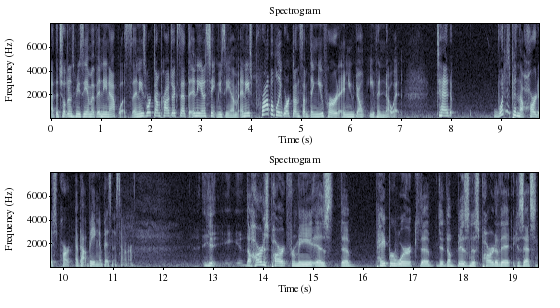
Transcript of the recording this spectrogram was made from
at the Children's Museum of Indianapolis. And he's worked on projects at the Indiana State Museum, and he's probably worked on something you've heard and you don't even know it. Ted, what has been the hardest part about being a business owner? the hardest part for me is the paperwork, the the, business part of it, because that's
